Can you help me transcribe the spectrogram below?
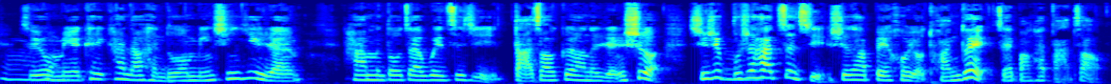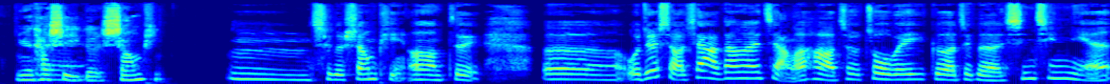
嗯所以我们也可以看到很多明星艺人，他们都在为自己打造各样的人设。其实不是他自己，是他背后有团队在帮他打造，因为他是一个商品。嗯，是个商品，嗯，对，呃，我觉得小夏刚才讲了哈，就作为一个这个新青年，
